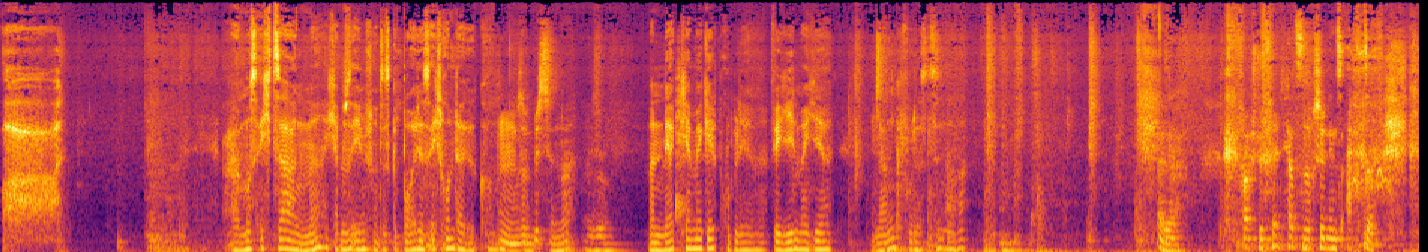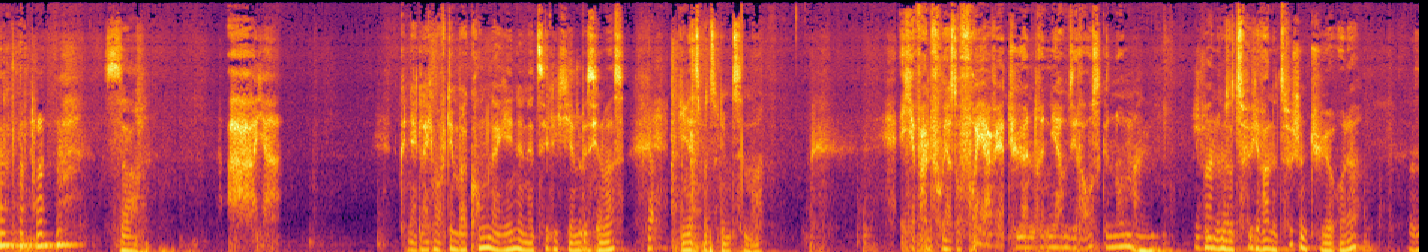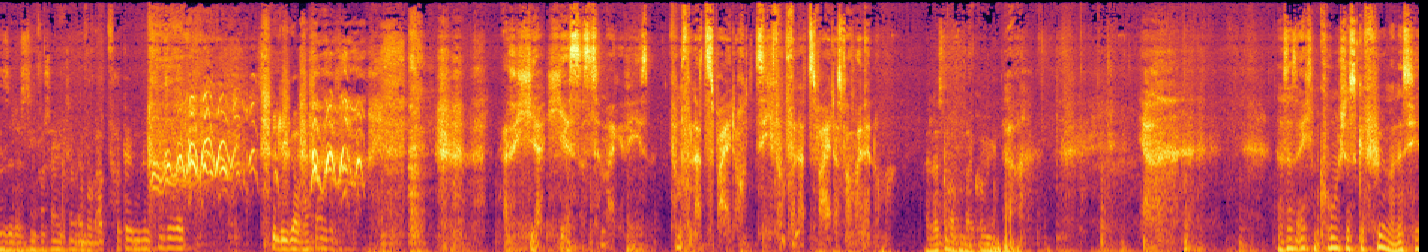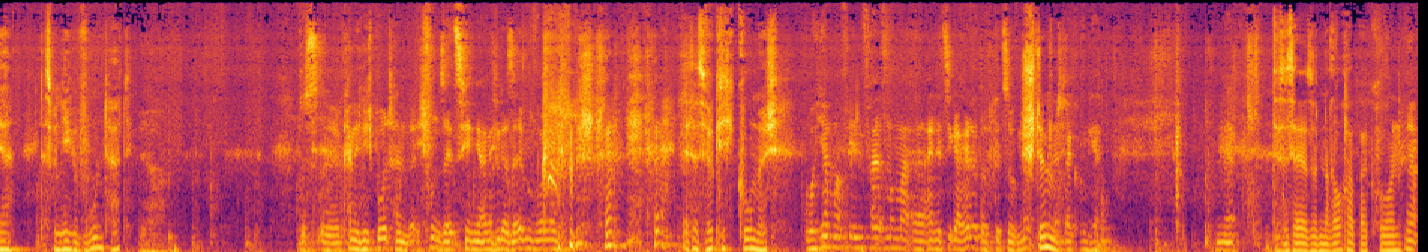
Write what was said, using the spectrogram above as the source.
Oh. Man muss echt sagen, ne? Ich habe es eben schon, das Gebäude ist echt runtergekommen. Hm, so ein bisschen, ne? Also. Man merkt ja mehr Geldprobleme. Wir gehen mal hier lang, wo das Zimmer war. Also. Fahrstuhl fährt jetzt noch schön ins Achte. So. Ah, ja. Wir können ja gleich mal auf den Balkon da gehen, dann erzähle ich dir ein bisschen was. Ja. Wir gehen jetzt mal zu dem Zimmer. Hier waren früher so Feuerwehrtüren drin, die haben sie rausgenommen. Hier, waren immer so, hier war eine Zwischentür, oder? Lassen Sie das Ding wahrscheinlich dann einfach abfackeln, wenn es so wird. Billiger wahrscheinlich. Also hier, hier ist das Zimmer gewesen. 502, doch, zieh 502, das war meine Nummer. Dann lassen wir auf den Balkon gehen. Ja. Ja. Das ist echt ein komisches Gefühl. Man ist hier, dass man hier gewohnt hat. Ja. Das äh, kann ich nicht beurteilen, weil ich wohne seit zehn Jahren in derselben Wohnung. Es ist wirklich komisch. Aber hier haben wir auf jeden Fall immer mal äh, eine Zigarette durchgezogen. Ne? Stimmt. Der Balkon hier. Ja. Das ist ja so ein Raucherbalkon. ja.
